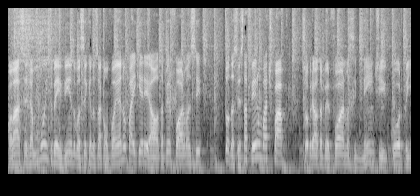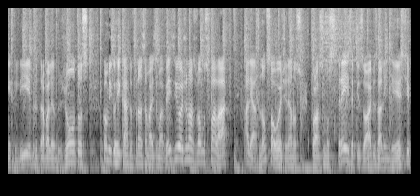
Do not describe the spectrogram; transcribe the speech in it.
Olá, seja muito bem-vindo, você que nos acompanha no Pai Querer Alta Performance. Toda sexta-feira um bate-papo sobre alta performance, mente e corpo em equilíbrio, trabalhando juntos. Comigo Ricardo França mais uma vez e hoje nós vamos falar, aliás, não só hoje, né, nos próximos três episódios além deste,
